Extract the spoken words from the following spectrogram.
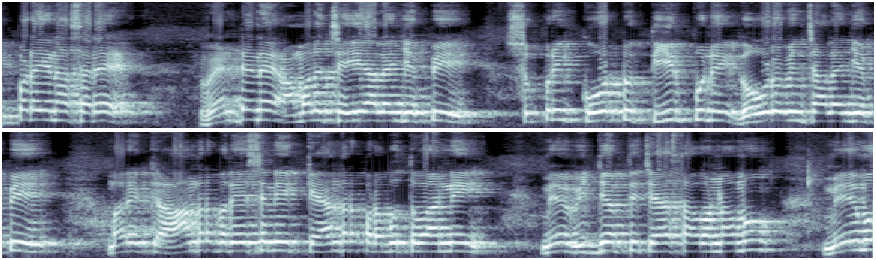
ఎప్పుడైనా సరే వెంటనే అమలు చేయాలని చెప్పి సుప్రీంకోర్టు తీర్పుని గౌరవించాలని చెప్పి మరి ఆంధ్రప్రదేశ్ని కేంద్ర ప్రభుత్వాన్ని మేము విజ్ఞప్తి చేస్తూ ఉన్నాము. మేము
